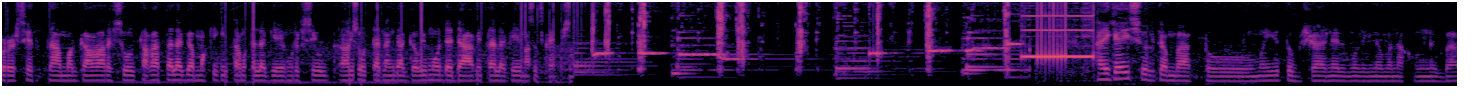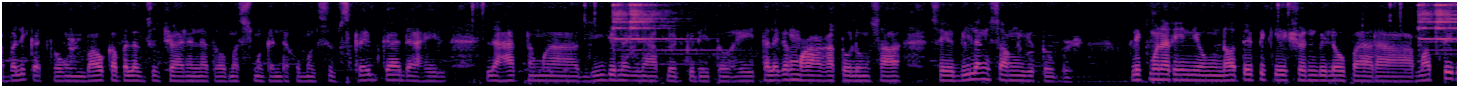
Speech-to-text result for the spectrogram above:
na magkakaresulta ka talaga, makikita mo talaga yung result, ah, resulta ng gagawin mo, dadami talaga yung mga subscribers. Hi guys, welcome back to my YouTube channel. Muling naman akong nagbabalik at kung bago ka pa lang sa channel na to, mas maganda kung mag-subscribe ka dahil lahat ng mga video na ina-upload ko dito ay talagang makakatulong sa sa'yo bilang isang YouTuber. Click mo na rin yung notification below para ma-update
